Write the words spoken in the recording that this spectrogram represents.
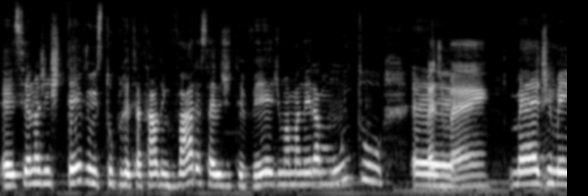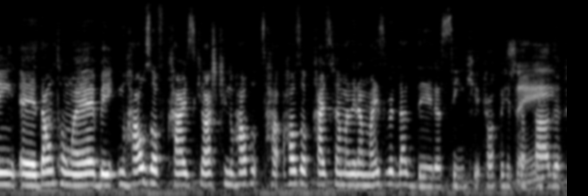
É, Esse ano a gente teve o estupro retratado em várias séries de TV de uma maneira Uhum. muito. Mad É, Men. Mad Men, é, Downton Abbey, no House of Cards, que eu acho que no House of Cards foi a maneira mais verdadeira, assim, que, que ela foi Sim.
